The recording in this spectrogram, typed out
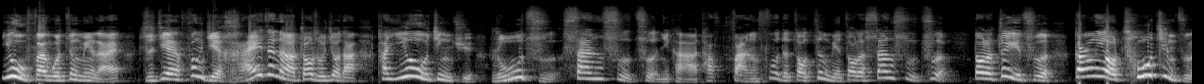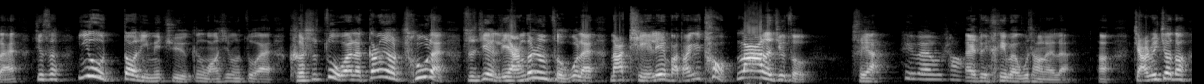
又翻过正面来，只见凤姐还在那招手叫他，他又进去，如此三四次。你看啊，他反复的照正面照了三四次，到了这一次刚要出镜子来，就是又到里面去跟王熙凤做爱，可是做完了刚要出来，只见两个人走过来，拿铁链把他一套，拉了就走。谁呀、黑白无常。哎，对，黑白无常来了啊！贾瑞叫道：“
